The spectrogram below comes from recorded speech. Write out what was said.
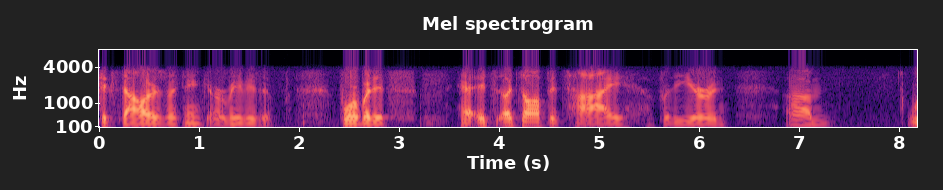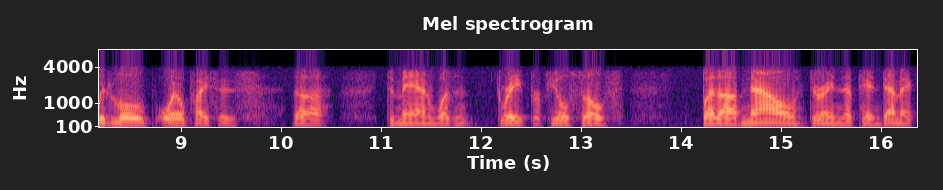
six dollars I think, or maybe is it four? But it's it's it's off its high for the year, and um, with low oil prices, the demand wasn't great for fuel cells. But uh, now during the pandemic,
